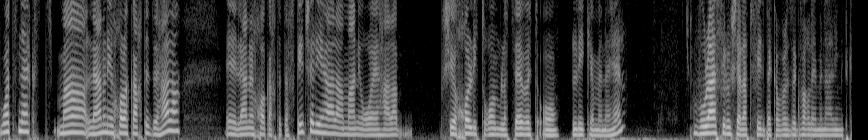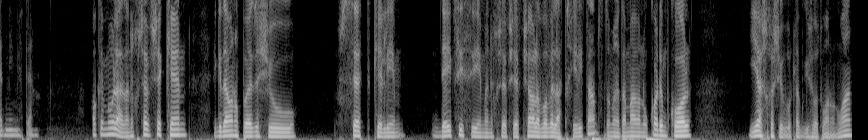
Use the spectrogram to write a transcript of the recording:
what's next, מה, לאן אני יכול לקחת את זה הלאה, אה, לאן אני יכול לקחת את התפקיד שלי הלאה, מה אני רואה הלאה שיכול לתרום לצוות או לי כמנהל. ואולי אפילו שאלת פידבק, אבל זה כבר למנהלים מתקדמים יותר. אוקיי, okay, מעולה. אז אני חושב שכן הגדרנו פה איזשהו סט כלים די בסיסיים, אני חושב שאפשר לבוא ולהתחיל איתם. זאת אומרת, אמרנו, קודם כל, יש חשיבות לפגישות one on one.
